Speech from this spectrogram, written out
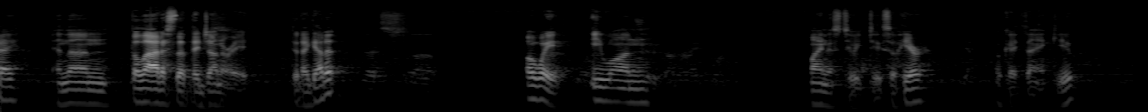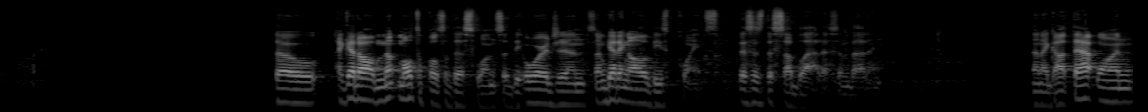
okay? And then the lattice that they generate. Did I get it? Uh, oh, wait, e1 minus 2e2. So here? Okay, thank you. So I get all multiples of this one, so the origin. So I'm getting all of these points. This is the sublattice embedding. Then I got that one,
